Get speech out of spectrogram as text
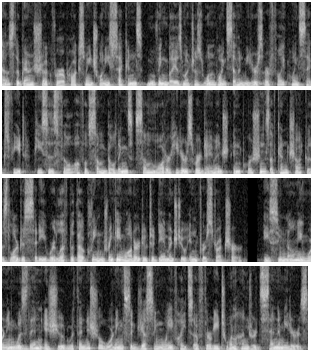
As the ground shook for approximately 20 seconds, moving by as much as 1.7 meters or 5.6 feet, pieces fell off of some buildings, some water heaters were damaged, and portions of Kamchatka's largest city were left without clean drinking water due to damage to infrastructure. A tsunami warning was then issued with initial warnings suggesting wave heights of 30 to 100 centimeters.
